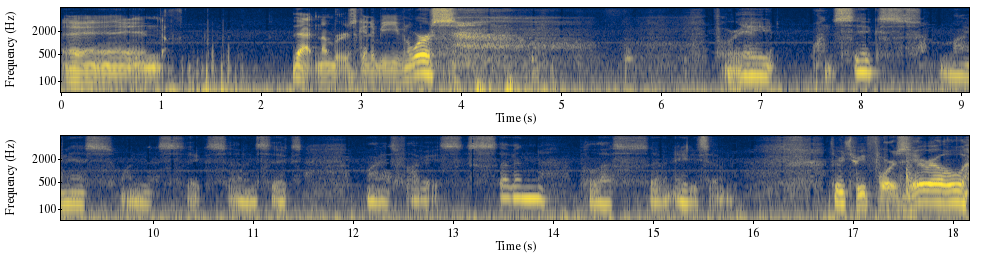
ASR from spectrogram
And that number is going to be even worse. 4816 minus 1676 minus 587 plus 787. 3340.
